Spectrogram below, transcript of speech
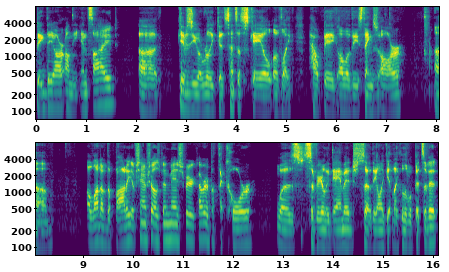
big they are on the inside. Uh, gives you a really good sense of scale of like how big all of these things are. Um, a lot of the body of Shamshel has been managed to be recovered, but the core was severely damaged, so they only get like little bits of it.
